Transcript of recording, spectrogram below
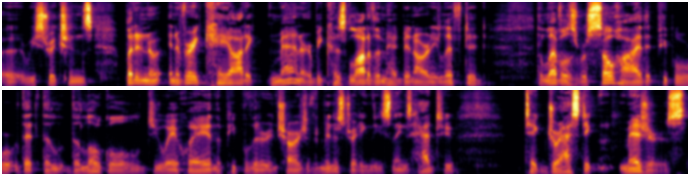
uh, restrictions, but in a, in a very chaotic manner because a lot of them had been already lifted. The levels were so high that people were, that the, the local Juweihui and the people that are in charge of administrating these things had to take drastic measures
